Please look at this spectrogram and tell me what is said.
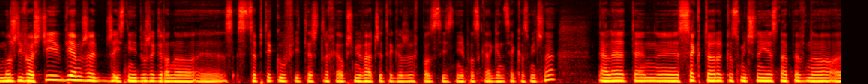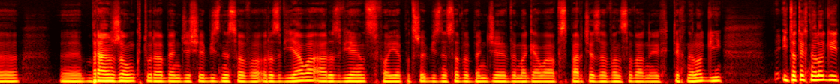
możliwości. Wiem, że, że istnieje duże grono sceptyków i też trochę obśmiewaczy tego, że w Polsce istnieje Polska Agencja Kosmiczna, ale ten e, sektor kosmiczny jest na pewno e, e, branżą, która będzie się biznesowo rozwijała, a rozwijając swoje potrzeby biznesowe będzie wymagała wsparcia zaawansowanych technologii. I to technologii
